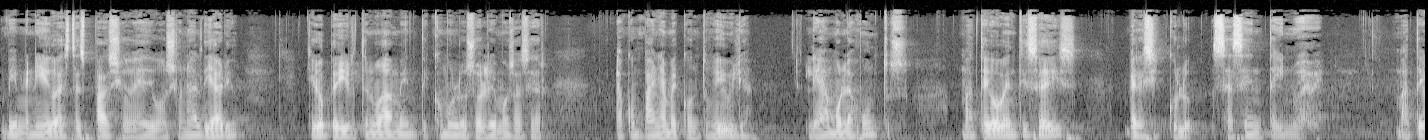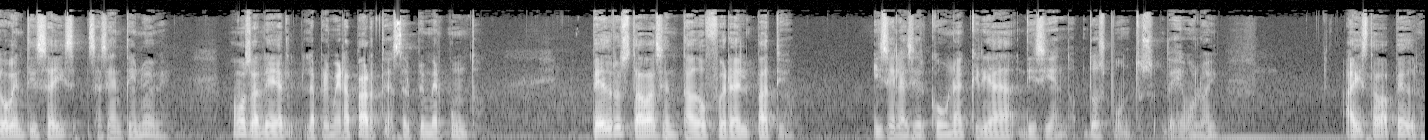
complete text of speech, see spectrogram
Bienvenido a este espacio de devocional diario. Quiero pedirte nuevamente, como lo solemos hacer, acompáñame con tu Biblia. Leámosla juntos. Mateo 26, versículo 69. Mateo 26, 69. Vamos a leer la primera parte hasta el primer punto. Pedro estaba sentado fuera del patio y se le acercó una criada diciendo, dos puntos, dejémoslo ahí. Ahí estaba Pedro.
